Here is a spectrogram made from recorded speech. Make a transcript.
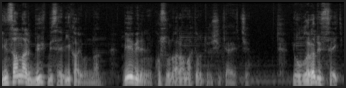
İnsanlar büyük bir sevgi kaybından, birbirinin kusurunu aramaktan ötürü şikayetçi. Yollara düşsek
